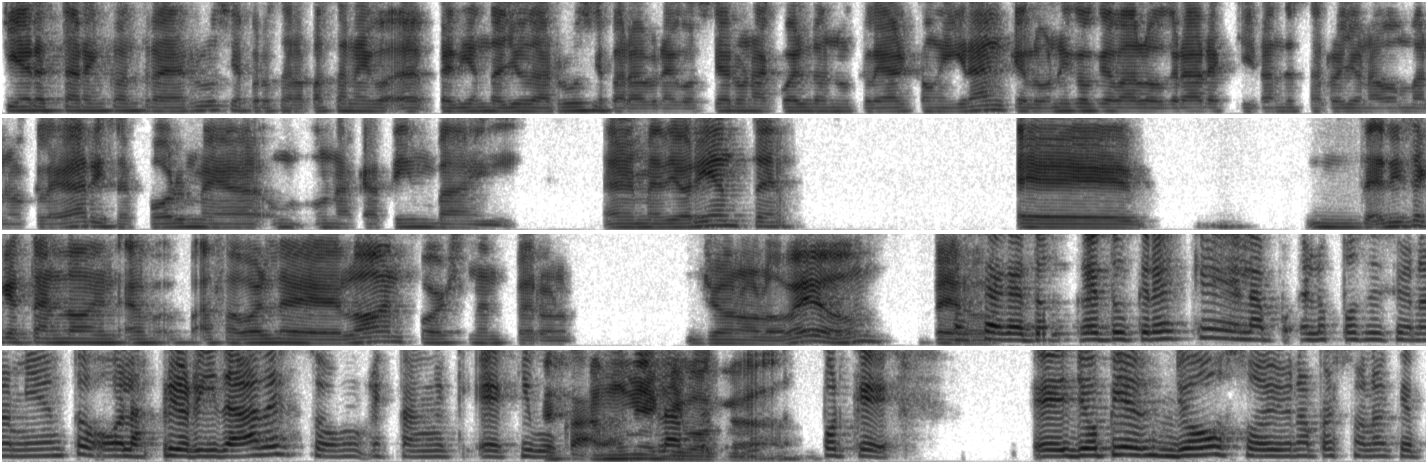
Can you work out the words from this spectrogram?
quiere estar en contra de Rusia, pero se la pasa eh, pidiendo ayuda a Rusia para negociar un acuerdo nuclear con Irán, que lo único que va a lograr es que Irán desarrolle una bomba nuclear y se forme eh, un- una catimba en, el Medio Oriente. Dice que está en a favor de law enforcement, pero yo no lo veo. O sea, Pero que tú, que tú crees que la- los posicionamientos o las prioridades son, están equ- está equivocadas. muy La- equivocada. porque Eh, yo, pien- yo soy una persona que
